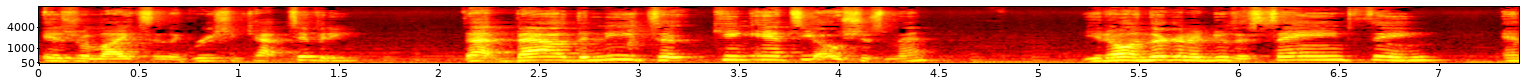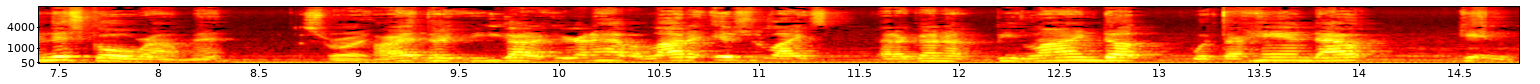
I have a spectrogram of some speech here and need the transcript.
Israelites in the Grecian captivity that bowed the knee to King Antiochus, man. You know, and they're going to do the same thing in this go around, man. That's right. All right, you got you're going to have a lot of Israelites that are going to be lined up with their hand out, getting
